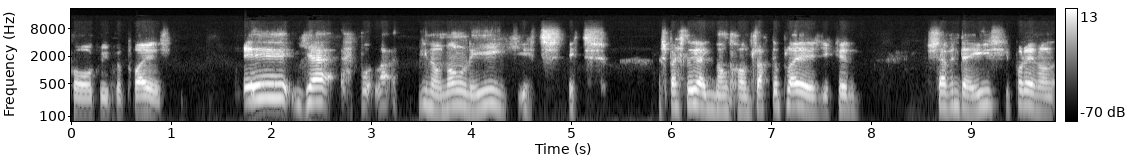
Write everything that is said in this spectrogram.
core group of players. Uh, yeah, but like you know, non-league, it's it's especially like non-contracted players. You can seven days you put in on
